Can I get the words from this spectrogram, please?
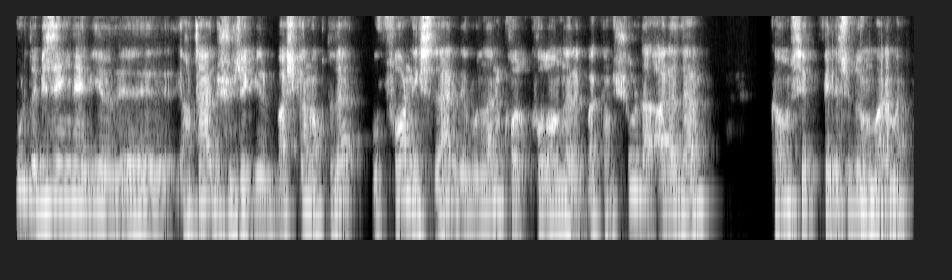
Burada bize yine bir e, hata düşecek bir başka noktada bu fornixler ve bunların kol, kolonları. Bakın şurada arada caum septipellisum var ama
